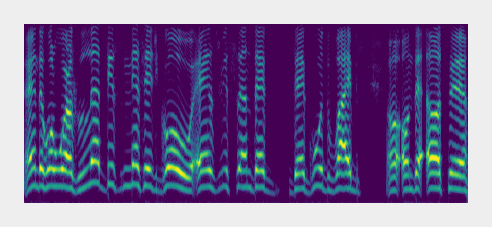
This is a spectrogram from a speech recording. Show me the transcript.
and the whole world. Let this message go as we send the the good vibes uh, on the earth. Uh,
